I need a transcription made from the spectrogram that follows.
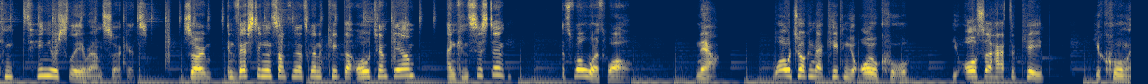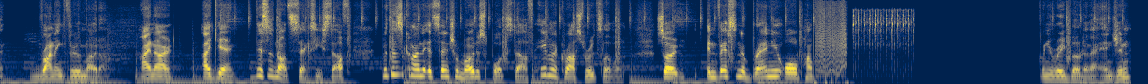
continuously around circuits. So investing in something that's going to keep that oil temp down and consistent, it's well worthwhile. Now, while we're talking about keeping your oil cool, you also have to keep your coolant running through the motor. I know, again, this is not sexy stuff, but this is kind of essential motorsport stuff, even at grassroots level. So invest in a brand new oil pump when you're rebuilding that engine.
